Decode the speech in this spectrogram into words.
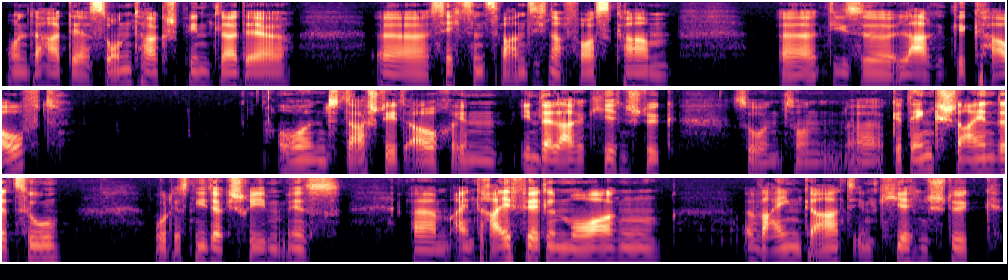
Und da hat der Sonntagsspindler, der äh, 1620 nach Forst kam, äh, diese Lage gekauft und da steht auch im, in der Lage Kirchenstück so, so ein äh, Gedenkstein dazu, wo das niedergeschrieben ist. Ähm, ein Dreiviertelmorgen Weingart im Kirchenstück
